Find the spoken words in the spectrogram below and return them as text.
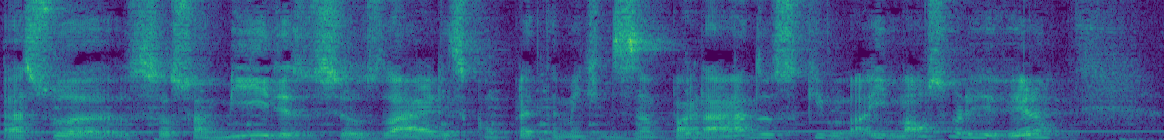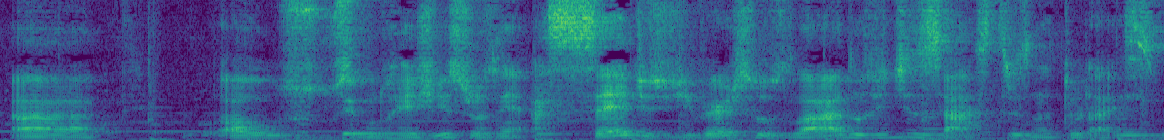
as sua, suas famílias, os seus lares completamente desamparados que, e mal sobreviveram a, aos, segundo registros, né, assédios de diversos lados e desastres naturais.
